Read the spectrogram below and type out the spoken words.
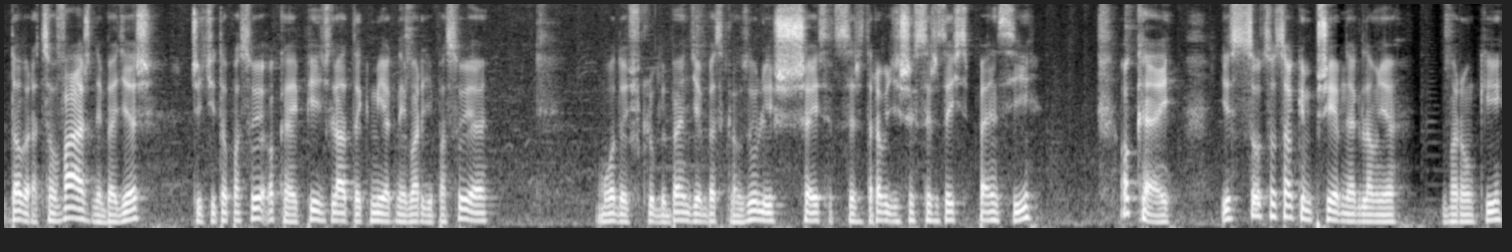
Dobra, co ważny będziesz? Czy ci to pasuje? Okej, 5 latek mi jak najbardziej pasuje. Młodość w klubie będzie, bez klauzuli. 600 chcesz zarobić, jeszcze chcesz zejść z pensji. Okej, jest co, co całkiem przyjemne jak dla mnie warunki.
